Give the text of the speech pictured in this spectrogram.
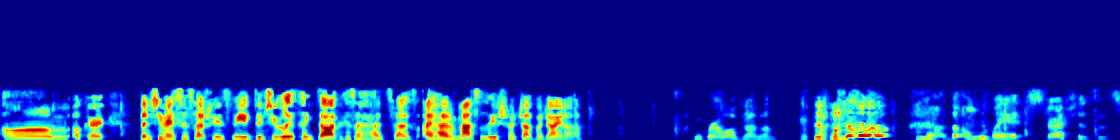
Um. Okay. Then she basically slut shames me. Did she really think that because I had sex, I had a massively stretched out vagina? Fucking grandma vagina. No, the only way it stretches is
